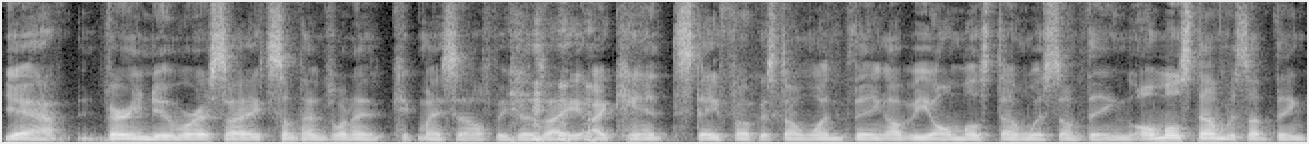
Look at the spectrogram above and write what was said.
yeah, very numerous. I sometimes want to kick myself because I, I can't stay focused on one thing. I'll be almost done with something, almost done with something,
